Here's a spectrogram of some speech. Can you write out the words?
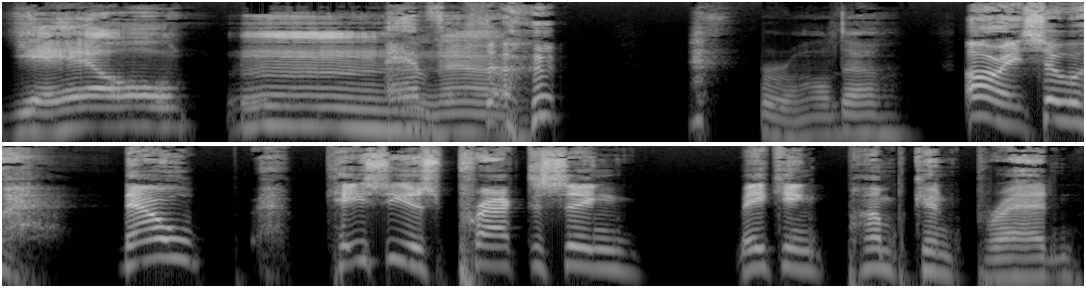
Yale. Mm, Am- no. Geraldo. All right, so now Casey is practicing making pumpkin bread.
